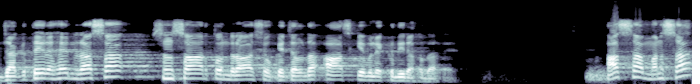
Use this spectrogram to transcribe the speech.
ਜਗ ਤੇ ਰਹੇ ਨਿਰਾਸਾ। ਸੰਸਾਰ ਤੋਂ ਨਿਰਾਸ਼ ਹੋ ਕੇ ਚੱਲਦਾ, ਆਸ ਕੇਵਲ ਇੱਕ ਦੀ ਰੱਖਦਾ ਹੈ। ਆਸਾ ਮਨਸਾ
